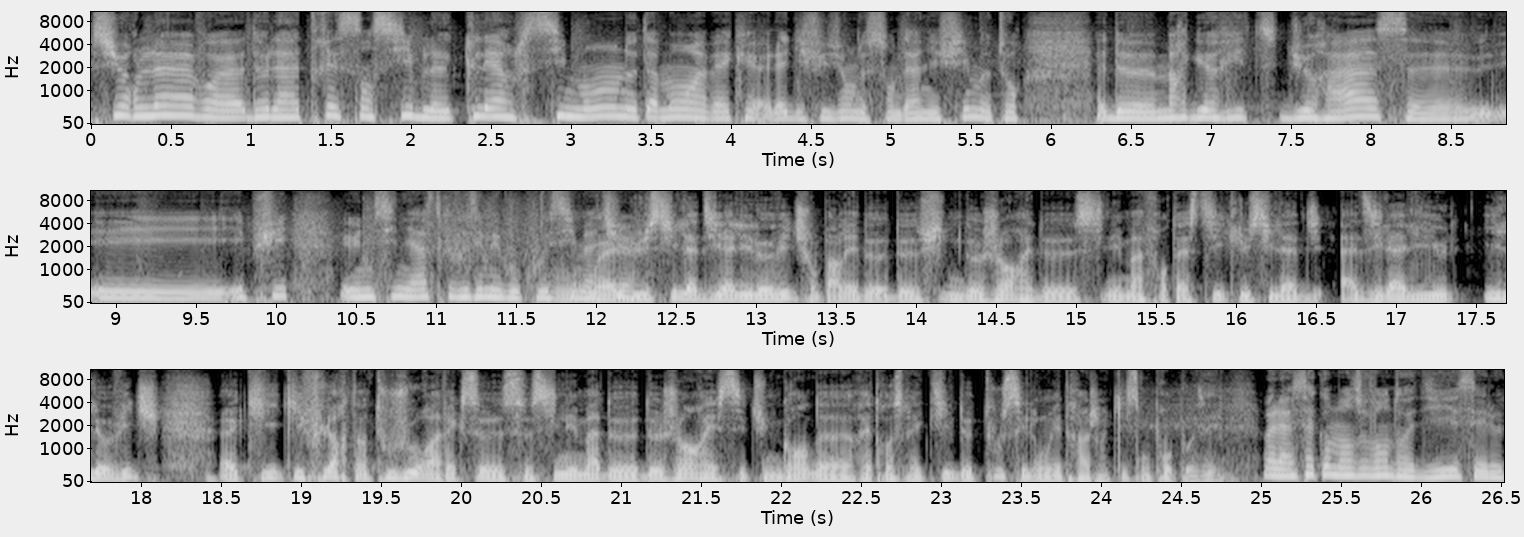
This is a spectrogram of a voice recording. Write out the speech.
sur l'œuvre de la très sensible Claire Simon, notamment avec la diffusion de son dernier film autour de Marguerite Duras. Euh, et, et, puis une cinéaste que vous aimez beaucoup aussi, ouais, Mathieu. Lucille On parlait de, de, films de genre et de cinéma fantastique. Lucille Adzialilovic euh, qui, qui, flirte hein, toujours avec ce, ce cinéma de, de, genre et c'est une grande rétrospective de tous ces longs métrages hein, qui sont proposés. Voilà, ça commence vendredi, c'est le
